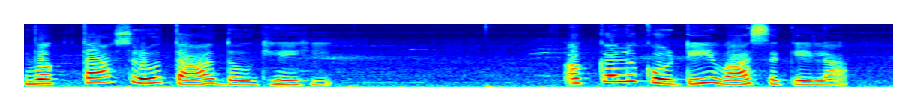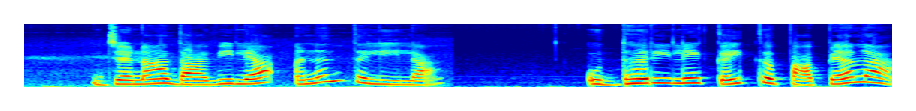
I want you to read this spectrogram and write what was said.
वक्ता श्रोता दोघेही. अक्कलकोटी वास केला. जना दाविल्या अनंत लीला. उद्धरिले कैक पाप्याला.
